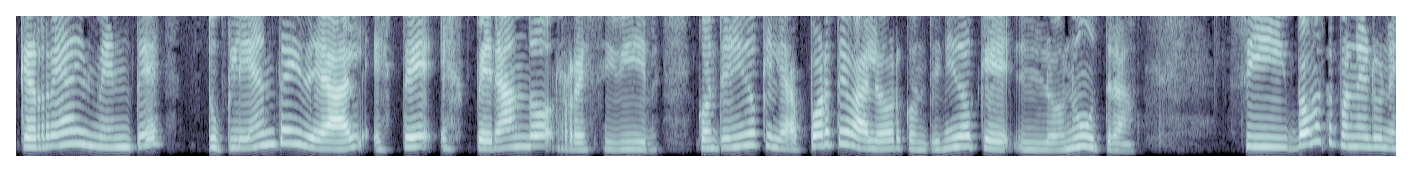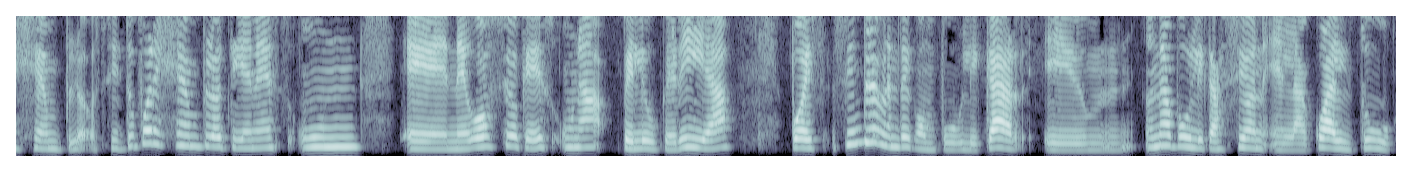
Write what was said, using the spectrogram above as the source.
que realmente tu cliente ideal esté esperando recibir, contenido que le aporte valor, contenido que lo nutra. Si vamos a poner un ejemplo, si tú por ejemplo tienes un eh, negocio que es una peluquería, pues simplemente con publicar em, una publicación en la cual tú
